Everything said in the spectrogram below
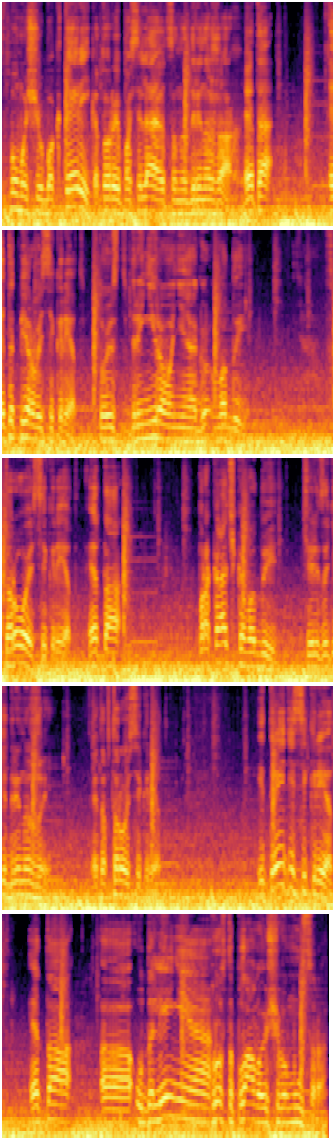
с помощью бактерий, которые поселяются на дренажах. Это, это первый секрет, то есть дренирование воды. Второй секрет – это прокачка воды через эти дренажи. Это второй секрет. И третий секрет – это э, удаление просто плавающего мусора.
